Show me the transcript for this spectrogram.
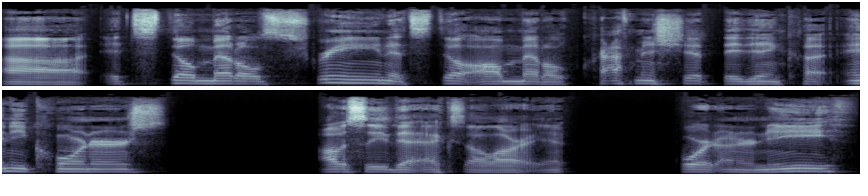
Uh, it's still metal screen. It's still all metal craftsmanship. They didn't cut any corners. Obviously, the XLR port underneath.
